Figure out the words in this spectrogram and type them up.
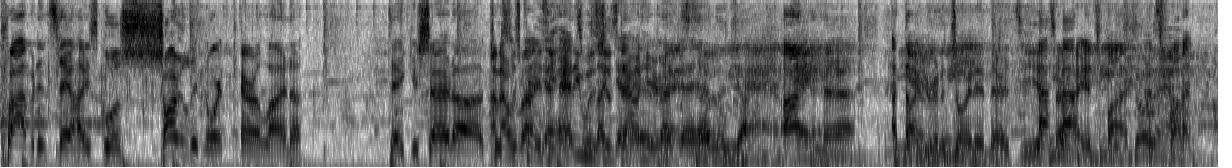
Providence State High School, Charlotte, North Carolina. Take your shirt off. Now, that was crazy. Eddy was like just down here. like a Next up, we have All right. Eddy I thought you were gonna join in there, T. It's all right. It's fine. It's fine. A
